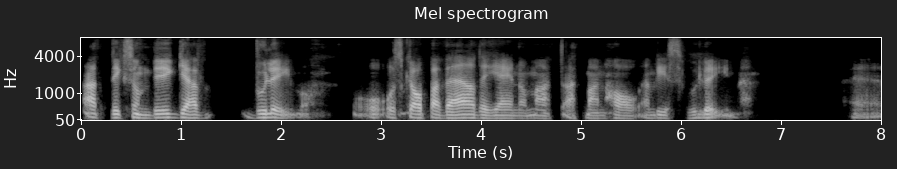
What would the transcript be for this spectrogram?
att liksom bygga volymer och, och skapa värde genom att, att man har en viss volym. Eh,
